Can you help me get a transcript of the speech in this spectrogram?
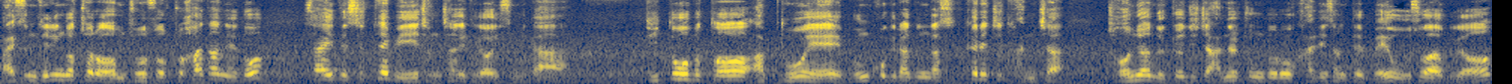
말씀드린 것처럼 조수석 쪽 하단에도 사이드 스텝이 장착이 되어 있습니다. 뒷도어부터 앞도어에 문콕이라든가 스크래치 단차 전혀 느껴지지 않을 정도로 관리 상태 매우 우수하고요.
